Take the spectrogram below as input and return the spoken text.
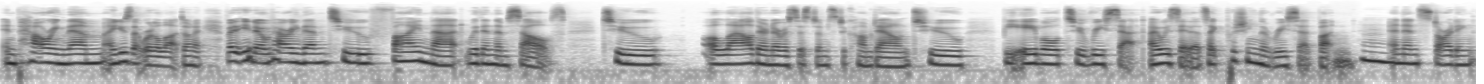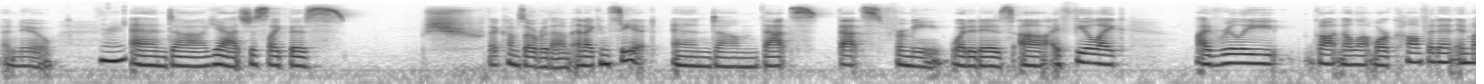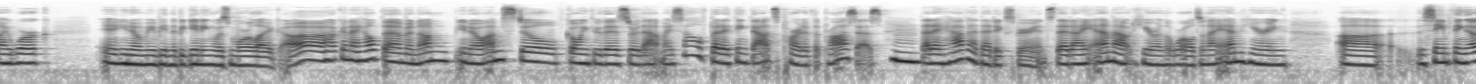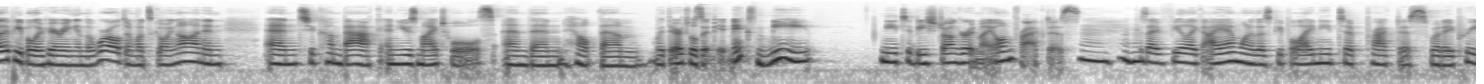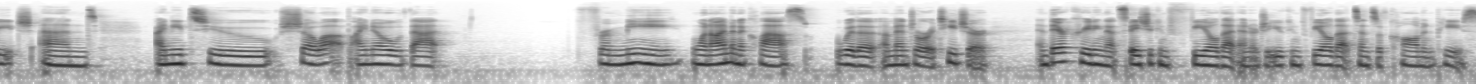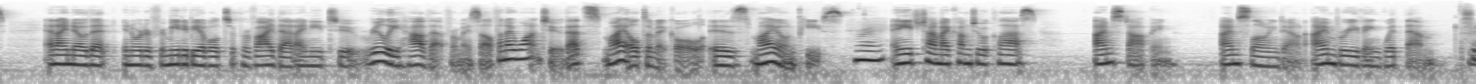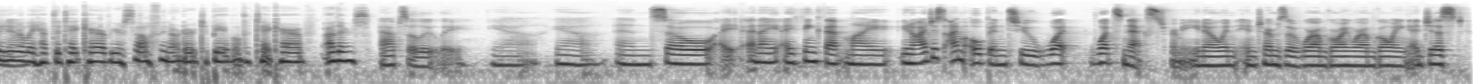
empowering them. I use that word a lot, don't I? But you know, empowering them to find that within themselves, to allow their nervous systems to calm down, to be able to reset. I always say that it's like pushing the reset button mm. and then starting anew. Right. And uh, yeah, it's just like this that comes over them, and I can see it, and um, that's that's for me what it is. Uh, I feel like I've really gotten a lot more confident in my work. And, you know, maybe in the beginning was more like, oh, how can I help them? And I'm, you know, I'm still going through this or that myself. But I think that's part of the process mm. that I have had that experience, that I am out here in the world and I am hearing uh, the same thing other people are hearing in the world and what's going on. And, and to come back and use my tools and then help them with their tools. It, it makes me need to be stronger in my own practice because mm-hmm. I feel like I am one of those people. I need to practice what I preach and I need to show up. I know that for me, when I'm in a class with a, a mentor or a teacher and they're creating that space, you can feel that energy. You can feel that sense of calm and peace. And I know that in order for me to be able to provide that, I need to really have that for myself. And I want to. That's my ultimate goal is my own peace. Right. And each time I come to a class, I'm stopping. I'm slowing down. I'm breathing with them. So you, know? you really have to take care of yourself in order to be able to take care of others. Absolutely. Yeah, yeah. And so I and I, I think that my you know, I just I'm open to what what's next for me, you know, in, in terms of where I'm going, where I'm going. I just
